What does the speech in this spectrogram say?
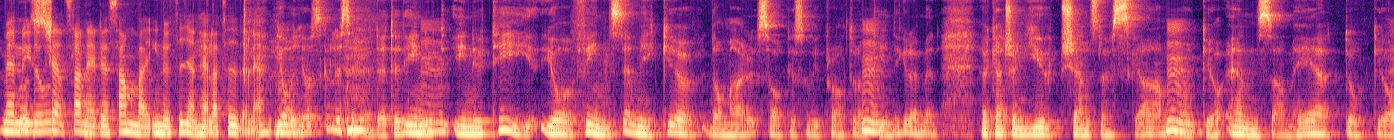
men då- känslan är detsamma inuti en hela tiden. Ja. Ja, jag skulle säga det. Att inuti, inuti ja, finns det mycket av de här saker som vi pratade om tidigare. Med, ja, kanske en djup känsla av skam och ja, ensamhet och ja,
